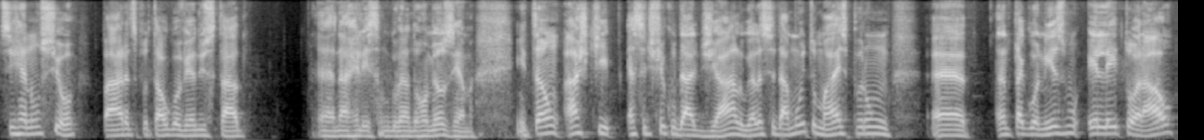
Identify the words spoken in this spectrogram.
se renunciou para disputar o governo do estado eh, na reeleição do governador Romeu Zema. Então, acho que essa dificuldade de diálogo, ela se dá muito mais por um eh, antagonismo eleitoral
